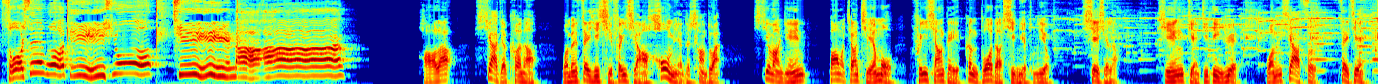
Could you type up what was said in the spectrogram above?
所生我弟兄亲难。好了，下节课呢，我们再一起分享后面的唱段。希望您帮我将节目分享给更多的戏迷朋友，谢谢了，请点击订阅，我们下次再见。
